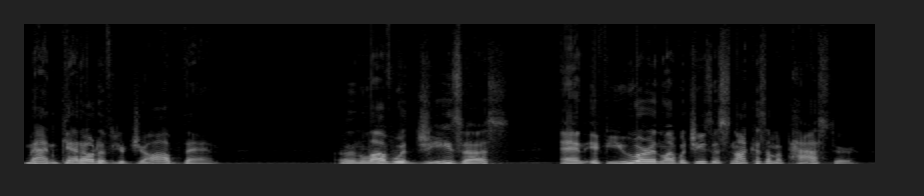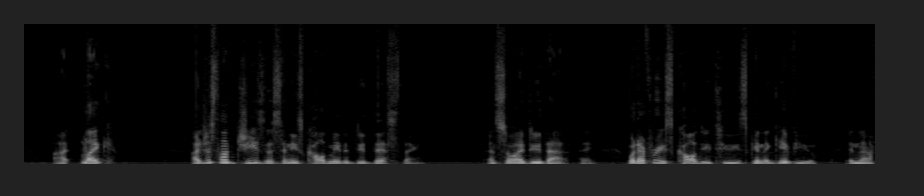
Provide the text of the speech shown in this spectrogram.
man, get out of your job then. I'm in love with Jesus. And if you are in love with Jesus, not because I'm a pastor, I like I just love Jesus and he's called me to do this thing. And so I do that thing. Whatever he's called you to, he's going to give you enough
